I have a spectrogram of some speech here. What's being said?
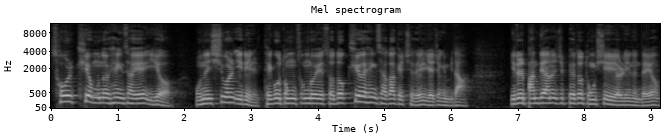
서울 퀴어 문화 행사에 이어 오는 10월 1일 대구 동성로에서도 퀴어 행사가 개최될 예정입니다. 이를 반대하는 집회도 동시에 열리는데요.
